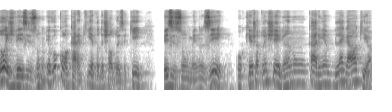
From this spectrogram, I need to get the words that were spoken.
2 vezes 1, eu vou colocar aqui, eu vou deixar o 2 aqui, vezes 1 menos i, porque eu já estou enxergando um carinha legal aqui. Ó.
